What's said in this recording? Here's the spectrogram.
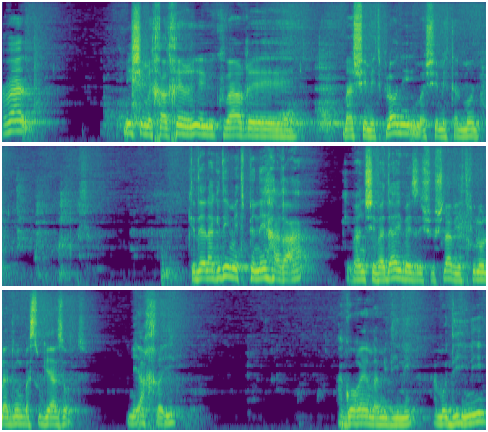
אבל מי שמחרחר ריב כבר אה, מאשים את פלוני, מאשים את אלמוני. כדי להקדים את פני הרע, כיוון שוודאי באיזשהו שלב יתחילו לדון בסוגיה הזאת, מי אחראי? הגורם המדיני, המודיעיני,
